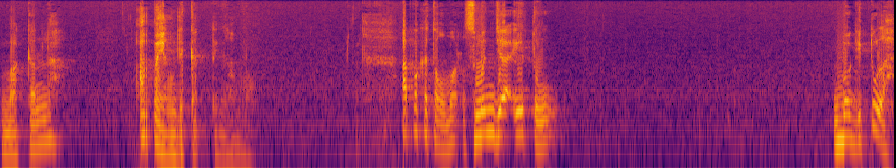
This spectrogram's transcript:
makanlah apa yang dekat denganmu. Apa kata Umar? Semenjak itu Begitulah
